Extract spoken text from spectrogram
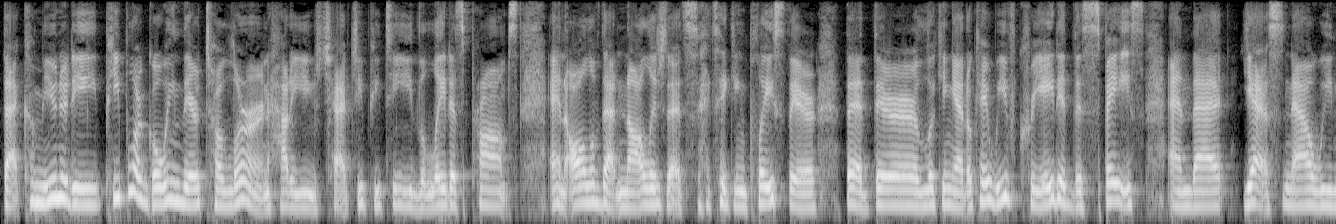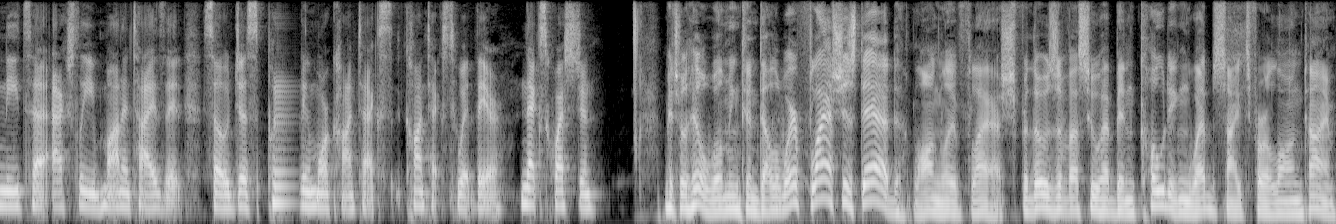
that community, people are going there to learn how to use ChatGPT, the latest prompts, and all of that knowledge that's taking place there that they're looking at, okay, we've created this space and that, yes, now we need to actually monetize it. So just putting more context, context context to it there. Next question. Mitchell Hill, Wilmington, Delaware. Flash is dead. Long live Flash. For those of us who have been coding websites for a long time,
